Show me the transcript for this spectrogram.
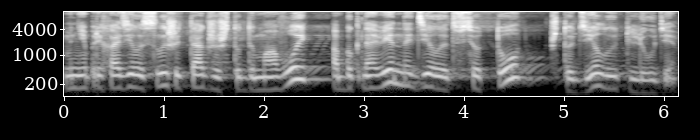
Мне приходилось слышать также, что домовой обыкновенно делает все то, что делают люди.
